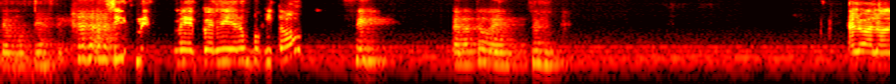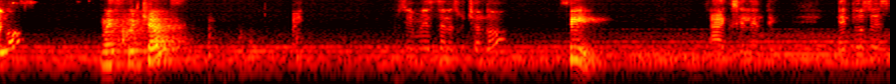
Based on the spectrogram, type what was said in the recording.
te muteaste. sí, me, me perdieron un poquito. Sí, pero tú ven. Aló, aló, aló. ¿Me escuchas? ¿Sí me están escuchando? Sí. Ah, excelente. Entonces,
